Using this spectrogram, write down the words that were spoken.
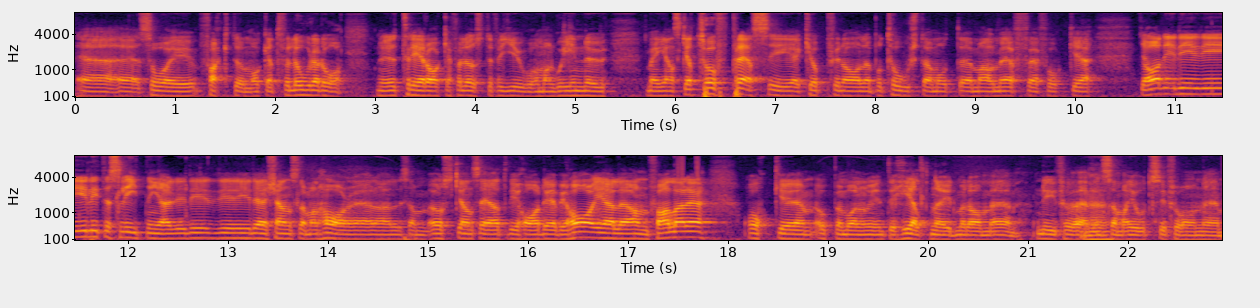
eh, så är faktum. Och att förlora då. Nu är det tre raka förluster för Djurgården. Man går in nu med ganska tuff press i cupfinalen på torsdag mot eh, Malmö FF. Och, Ja, det, det, det, är lite slitningar. Det, det, det är den känslan man har. Liksom, Öskan säger att vi har det vi har gäller anfallare. Och eh, uppenbarligen är inte helt nöjd med de eh, nyförvärven mm. som har gjorts ifrån eh,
